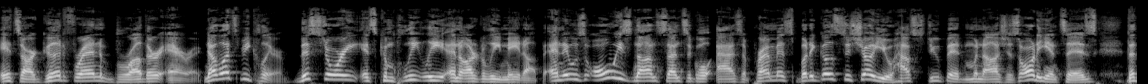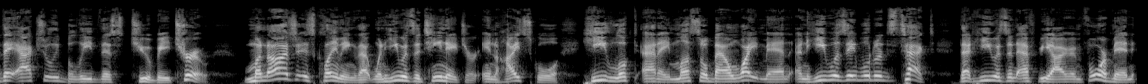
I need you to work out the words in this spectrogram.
it's our good friend, brother Eric. Now let's be clear. This story is completely and utterly made up, and it was always nonsensical as a premise, but it goes to show you how stupid Minhaj's audience is that they actually believe this to be true. Minhaj is claiming that when he was a teenager in high school, he looked at a muscle bound white man and he was able to detect that he was an FBI informant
